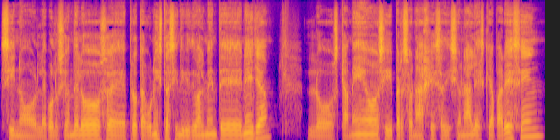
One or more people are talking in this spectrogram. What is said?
sino la evolución de los eh, protagonistas individualmente en ella, los cameos y personajes adicionales que aparecen,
